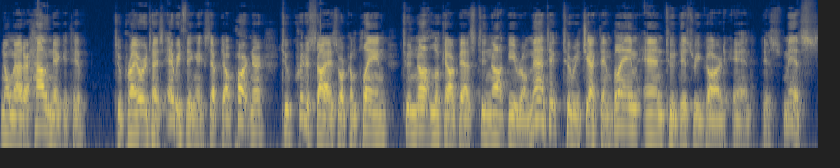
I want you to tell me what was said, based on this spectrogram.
no matter how negative, to prioritize everything except our partner, to criticize or complain, to not look our best, to not be romantic, to reject and blame, and to disregard and dismiss.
